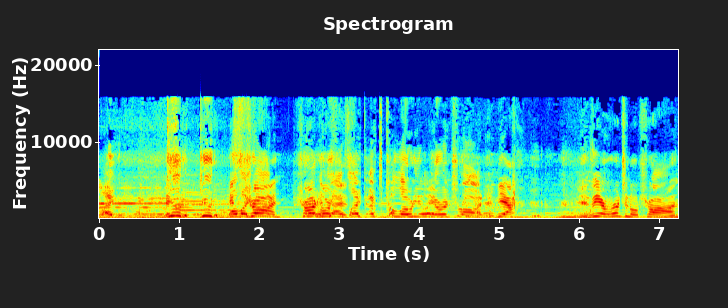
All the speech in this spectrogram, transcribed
like, dude, dude, oh It's oh my Tron. god. Tron oh, Yeah, horses. it's like it's colonial era Tron. Yeah. The original Tron.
